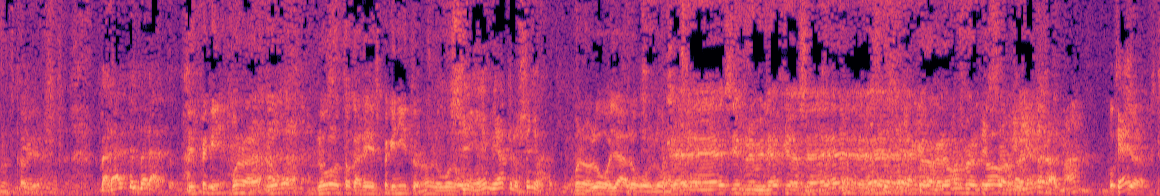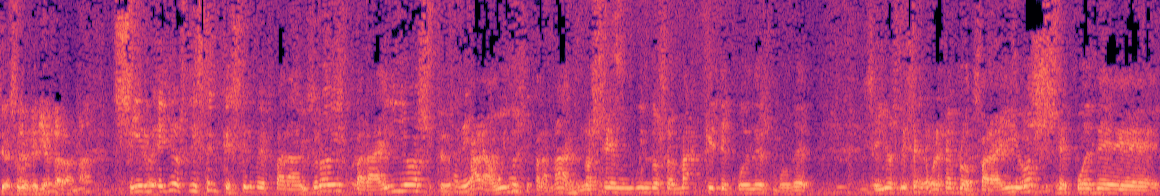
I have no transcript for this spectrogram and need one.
No, está bien. Barato, barato. Es pequeño. Bueno, ahora- luego, luego lo tocaré, es pequeñito, ¿no? Luego lo- Sí, mira, te lo enseño. Bueno, luego ya, luego, luego. Eh, sin privilegios, eh, eh, que lo queremos ver ¿Te todo. serviría eh. para el Mac? Hostia, hostia, sube ¿Serviría pequeño. para el Mac? Sirve- ellos dicen que sirve para Android, para iOS, para Windows y para Mac. No sé en Windows o en Mac qué te puedes mover. Ellos dicen que, por ejemplo, para iOS se puede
